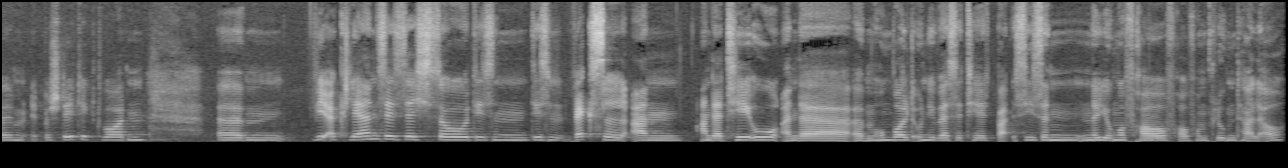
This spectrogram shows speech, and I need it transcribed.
äh, bestätigt worden. Ähm, wie erklären Sie sich so diesen, diesen Wechsel an, an der TU, an der ähm, Humboldt-Universität? Sie sind eine junge Frau, mhm. Frau vom Blumenthal auch.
